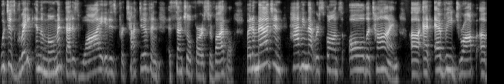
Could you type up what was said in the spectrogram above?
which is great in the moment. That is why it is protective and essential for our survival. But imagine having that response all the time uh, at every drop of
